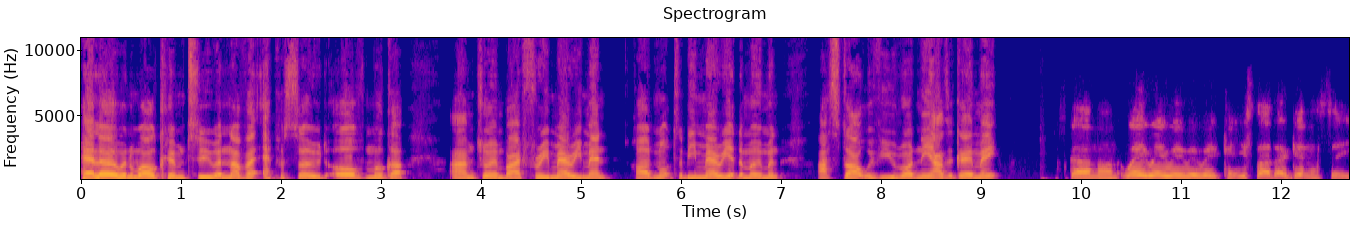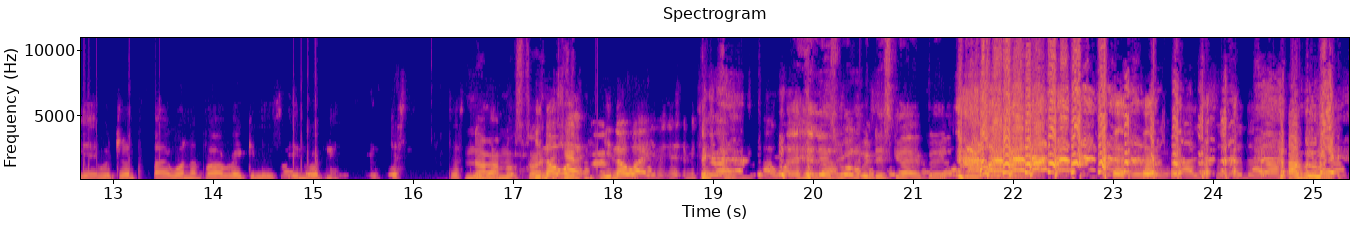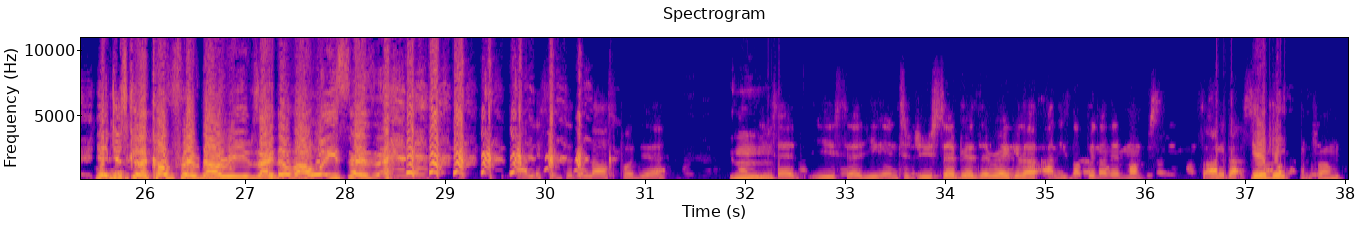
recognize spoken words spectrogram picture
Hello and welcome to another episode of Mugger. I'm joined by three merry men. Hard not to be merry at the moment. I start with you, Rodney. How's it going, mate? What's going on? Wait, wait, wait, wait, wait. Can you start that again and say, yeah, we're joined by one of our regulars in Rodney? Just, just No. I'm not starting. You starting. know again, what? man. You know what? Let me tell you what. I What the hell is wrong with this guy, man? I listened to the last. I feel like you're just gonna come for him now, Reeves. Like no matter what he says. I listened to the last pod, yeah. And Hmm. you said you said you introduced Serbia as a regular, and he's not been on in months. So I think that's Yeah, yeah, but- from.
